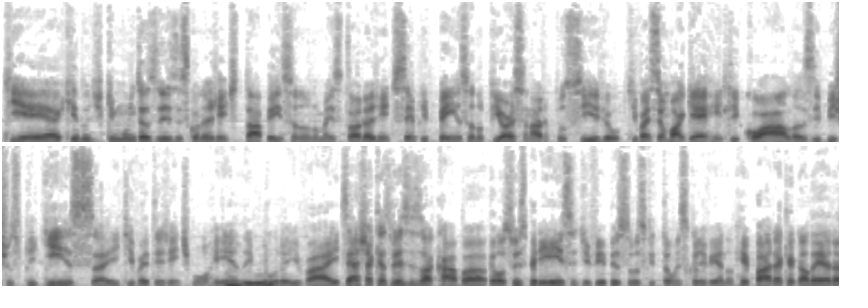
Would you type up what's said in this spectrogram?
Que é aquilo de que muitas vezes, quando a gente tá pensando numa história, a gente sempre pensa no pior cenário possível, que vai ser uma guerra entre koalas e bichos preguiça, e que vai ter gente morrendo uhum. e por aí vai. Você acha que às vezes acaba, pela sua experiência de ver pessoas que estão escrevendo, repara que a galera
